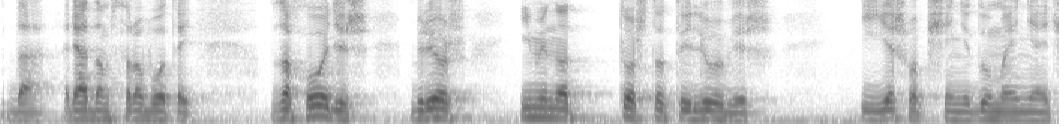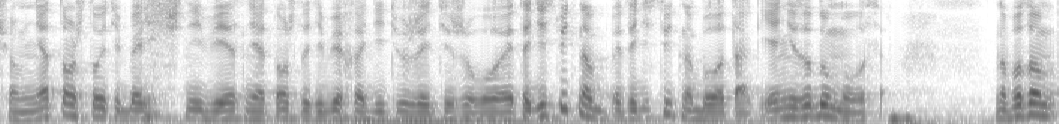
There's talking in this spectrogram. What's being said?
Да, рядом с работой. Заходишь, берешь именно то, что ты любишь, и ешь вообще не думая ни о чем. Не о том, что у тебя лишний вес, не о том, что тебе ходить уже тяжело. Это действительно, это действительно было так. Я не задумывался. Но потом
